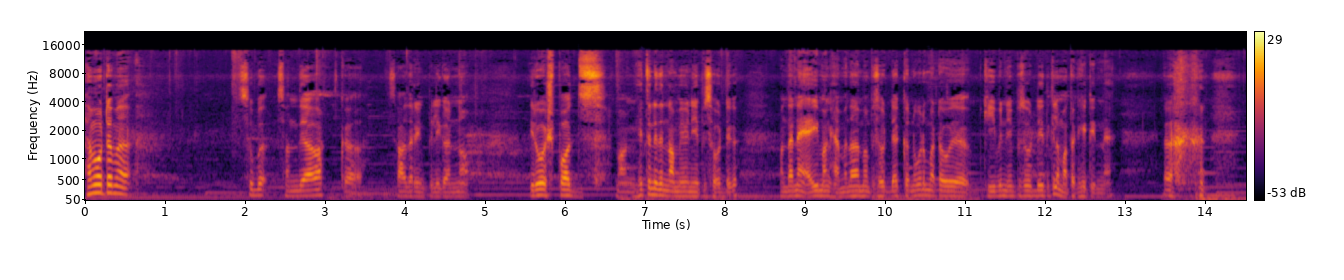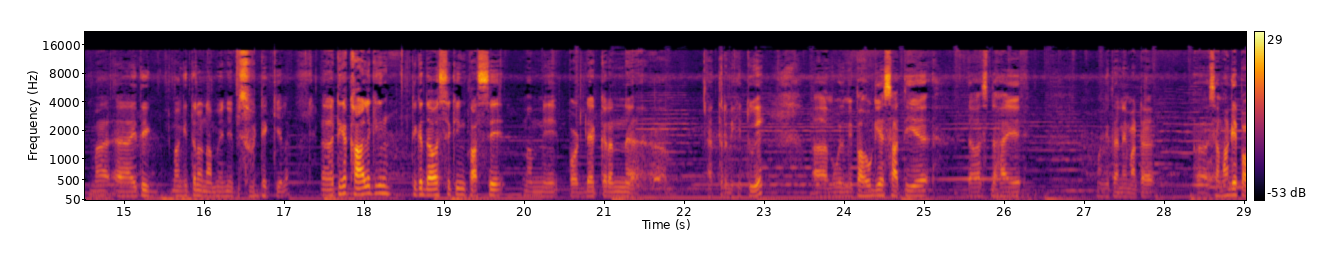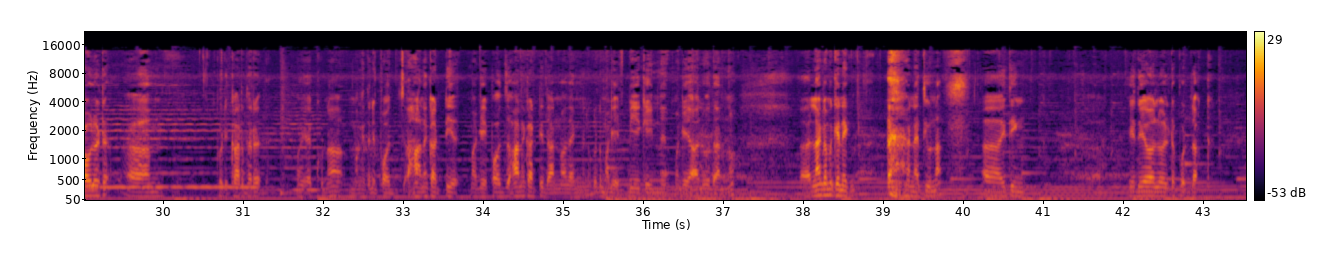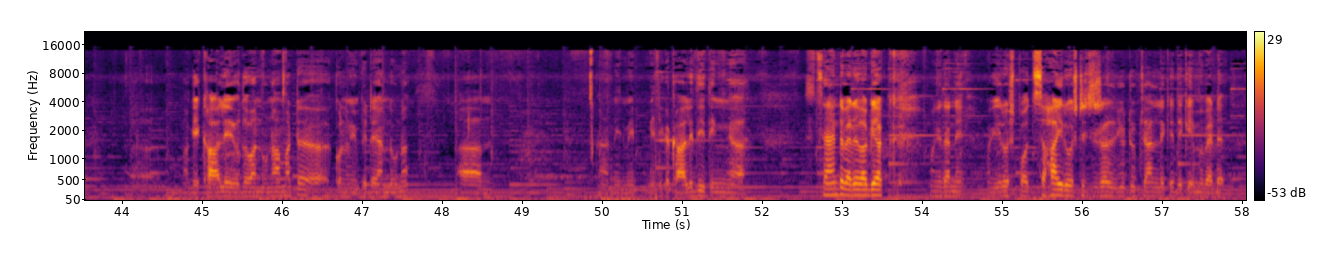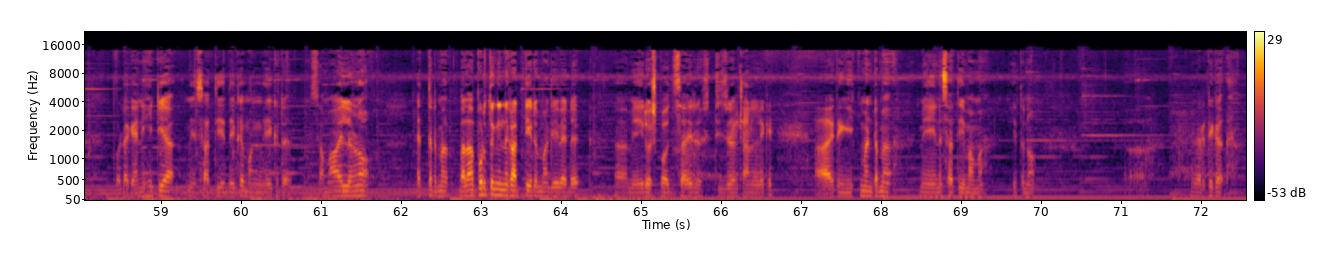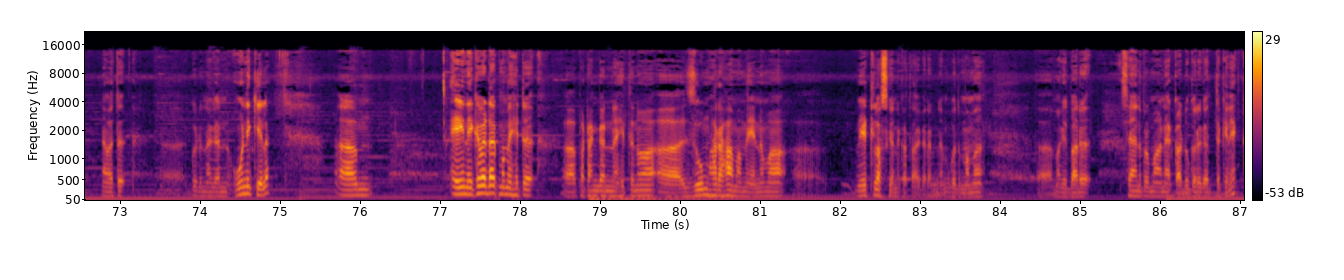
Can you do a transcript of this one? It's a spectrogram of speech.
හැමෝටම සුබ සන්ධ්‍යාවක් සාදරෙන් පිළිගන්නවා. ඉරෝෂ් පොඩ්ස් මං හිතනද නමවනි පිසෝඩ් එක. මඳන ඇයි මං හැමදාම පිසෝඩ්ඩක් කරනකට මට ඔය කීවන පිසෝඩ් කියල මතක හිටින්න ඇති මංහිතන නම්වෙනි පිසෝඩ්ඩක් කියලා. ටික කාලකින් ටික දවස්සකින් පස්සේ මං මේ පොඩ්ඩක් කරන්න ඇත්තරම හිතුවේ. මොකද මේ පහුගිය සතිය දවස් දහය මංහිතන්නේ මට සමගේ පවුලට පොඩි කරදර මයක් වුණා. මගතන පොද් හන කටිය මගේ පොද් හන කට්ටි දන්නවා දැන්වනකට මගේ බියක ඉන්න මගේ යාලුව දන්න ළඟම කෙනෙක් නැති වුණා. ඉතිං ඒදේවල්වලට පොඩ්ඩක් මගේ කාලය යොදවන්න වනාමට කොළමින් පිට යන්න වුණා. මේටික කාලෙද ඉතිං සෑන්ට වැඩ වගේයක් මගේ තන්නේ මගේ රෝෂ් පොත් සහ රෝෂ්ටිචල් YouTube චානල එක දෙකේම වැඩ පොඩ ගැන හිටිය මේ සතිය දෙක. මං ඒකට සමාල්ලනෝ ඇත්තරම බලාපොරතු ඉන්න කට්ටියට මගේ වැඩ මේ රෝෂ් පොද් සහිර ටිජල් චනල එක. ඉතින් ඉක්මටම මේ එන සතිය මම හිතනෝ වැරටික නැවත ගොඩනගන්න ඕනෙ කියලා. ඒ එක වැඩක් මම හෙට පටන්ගන්න හිතනවා සූම් හරහා මම එනවා වේටලොස් ගැන කතා කරන්න. මොකොද මම මගේ බර සෑන ප්‍රමාණයක් අඩු කරගත්ත කෙනෙක්.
